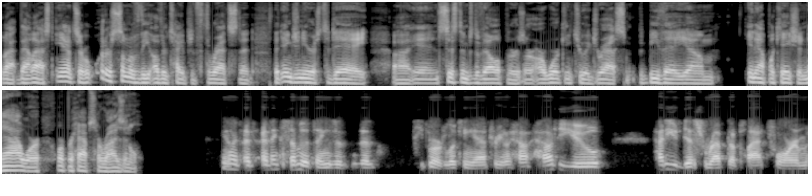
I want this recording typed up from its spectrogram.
that last answer. But what are some of the other types of threats that that engineers today uh, and systems developers are, are working to address, be they um, in application now or or perhaps horizontal? You know, I, I think some of the things that, that people are looking at you know, how how do you how do you disrupt a platform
